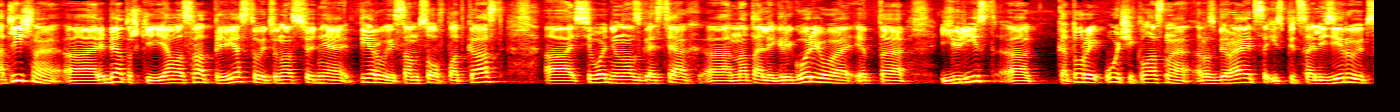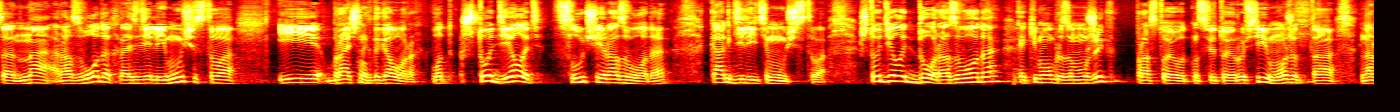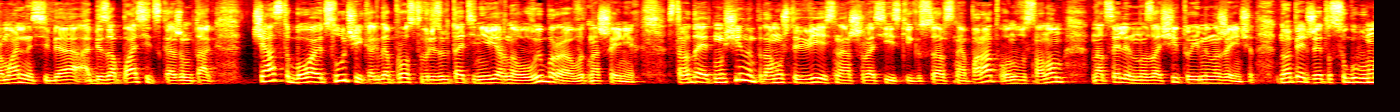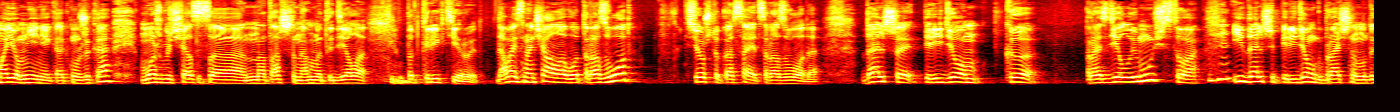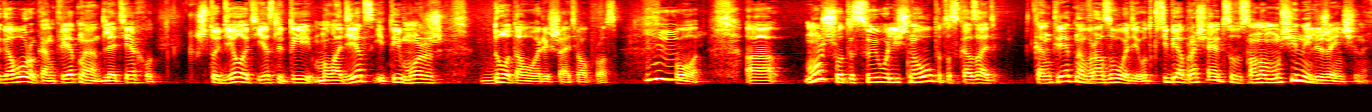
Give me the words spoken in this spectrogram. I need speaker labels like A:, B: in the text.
A: Отлично, а, ребятушки, я вас рад приветствовать. У нас сегодня первый самцов подкаст. А, сегодня у нас в гостях а, Наталья Григорьева. Это юрист, который очень классно разбирается и специализируется на разводах, разделе имущества и брачных договорах. Вот что делать в случае развода, как делить имущество, что делать до развода, каким образом мужик простой вот на Святой Руси может э, нормально себя обезопасить, скажем так. Часто бывают случаи, когда просто в результате неверного выбора в отношениях страдает мужчина, потому что весь наш российский государственный аппарат, он в основном нацелен на защиту именно женщин. Но опять же, это сугубо мое мнение как мужика. Может быть, сейчас э, Наташа нам это дело подкорректирует. Давай сначала вот развод, все, что касается развода. Дальше перейдем к разделу имущества, угу. и дальше перейдем к брачному договору конкретно для тех, вот, что делать, если ты молодец, и ты можешь до того решать вопрос. Угу. Вот. А, можешь вот из своего личного опыта сказать, конкретно в разводе, вот к тебе обращаются в основном мужчины или женщины?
